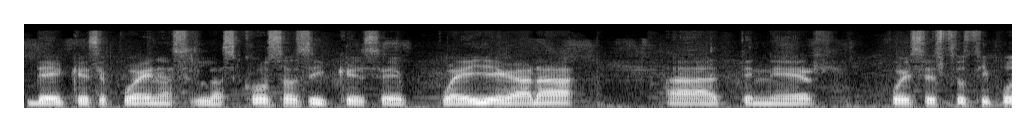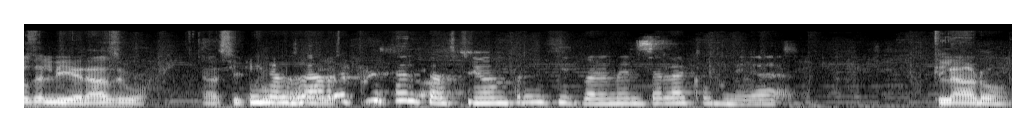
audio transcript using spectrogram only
de que se pueden hacer las cosas y que se puede llegar a, a tener pues estos tipos de liderazgo. Así y como nos da representación principalmente a la comunidad. Claro,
